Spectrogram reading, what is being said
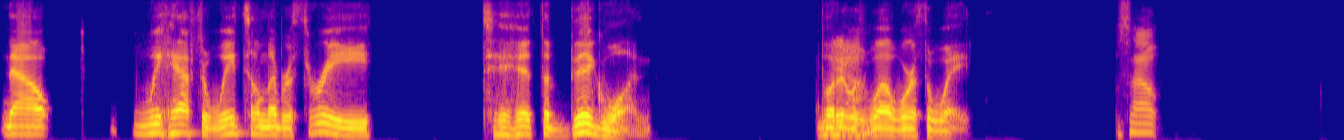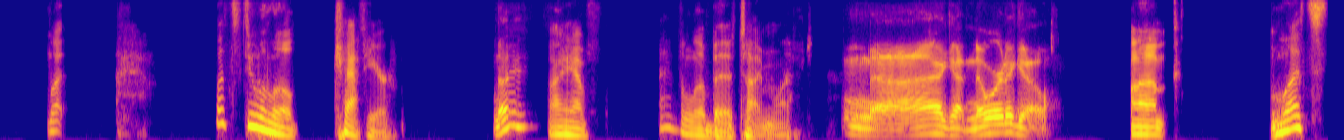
Now we have to wait till number three to hit the big one. But it was well worth the wait. so let let's do a little chat here Okay. i have i have a little bit of time left Nah, I got nowhere to go. um let's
